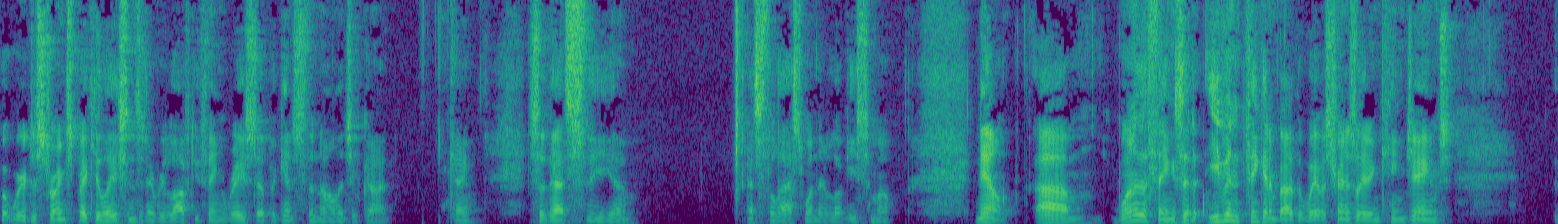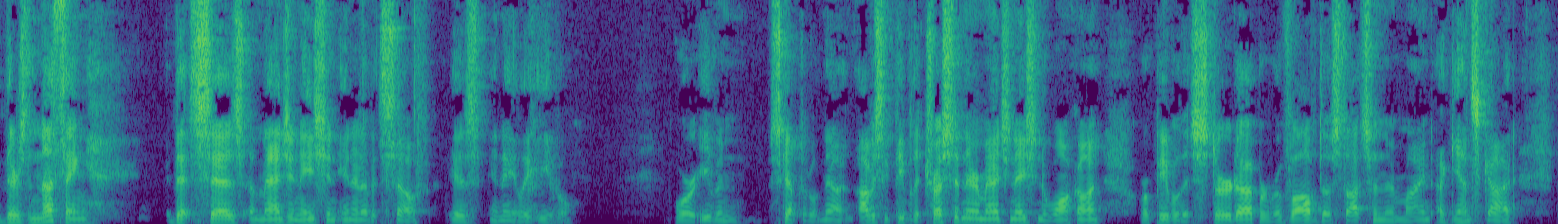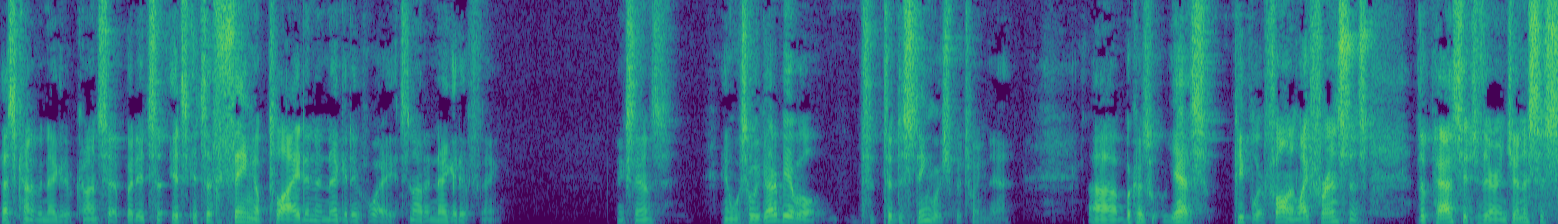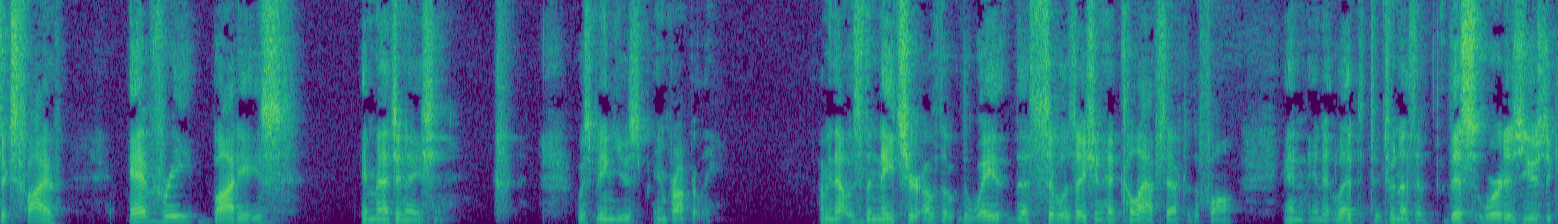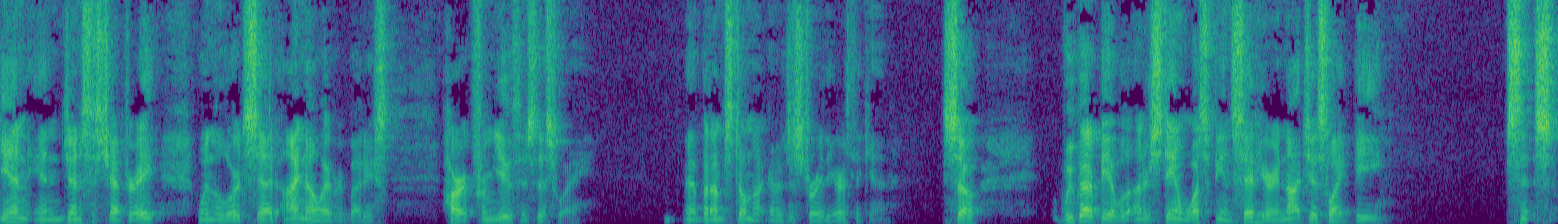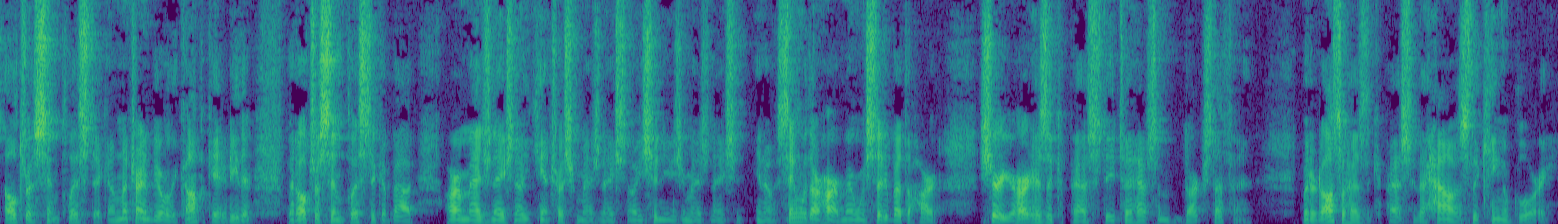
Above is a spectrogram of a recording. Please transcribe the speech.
but we're destroying speculations and every lofty thing raised up against the knowledge of God. Okay, so that's the um, that's the last one there, logismos. Now, um, one of the things that even thinking about the way it was translated in King James, there's nothing that says imagination in and of itself is innately evil or even skeptical. Now, obviously, people that trusted in their imagination to walk on, or people that stirred up or revolved those thoughts in their mind against God. That's kind of a negative concept, but it's a, it's it's a thing applied in a negative way. It's not a negative thing. Make sense? And so we've got to be able to, to distinguish between that, uh, because yes, people are fallen. Like for instance, the passage there in Genesis six five, everybody's imagination was being used improperly. I mean, that was the nature of the, the way the civilization had collapsed after the fall. And, and it led to, to another. This word is used again in Genesis chapter 8 when the Lord said, I know everybody's heart from youth is this way, uh, but I'm still not going to destroy the earth again. So we've got to be able to understand what's being said here and not just like be ultra simplistic. I'm not trying to be overly complicated either, but ultra simplistic about our imagination. Oh, you can't trust your imagination. Oh, you shouldn't use your imagination. You know, same with our heart. Remember we studied about the heart. Sure, your heart has the capacity to have some dark stuff in it, but it also has the capacity to house the King of Glory.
